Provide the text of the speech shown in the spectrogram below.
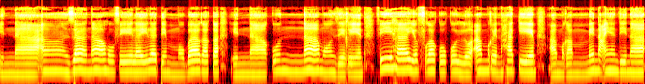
إنا أنزلناه في ليلة مباركة. إنا كنا منذرين. فيها يفرق كل أمر حكيم. أمرا من عندنا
